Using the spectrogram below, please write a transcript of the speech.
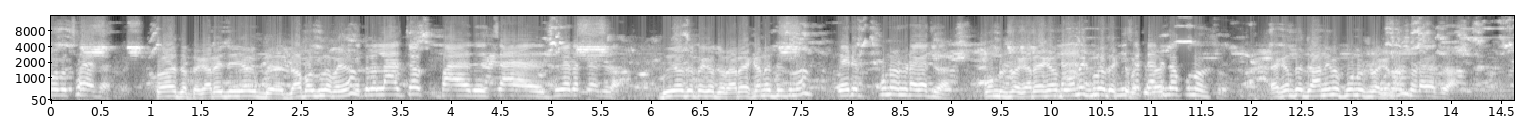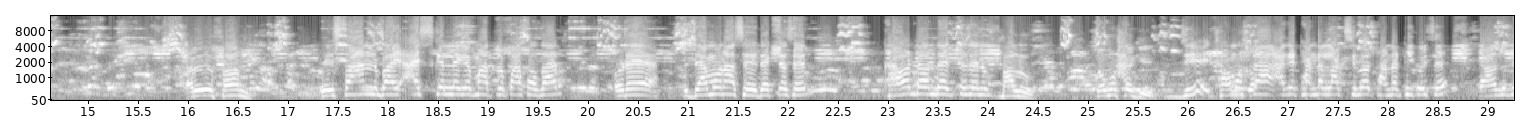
পড়বে ছয় হাজার। ছয় হাজার টাকা। আর এই যে জাবা গুলো ভাইয়া? এগুলো লাল চোখ দুই হাজার টাকা জোড়া। দুই হাজার টাকা জোড়া। আর এখানে যেগুলো? এটা পনেরোশো টাকা জোড়া। পনেরোশো টাকা। আর এখানে তো অনেকগুলো দেখতে পাচ্ছি নিচেরটা ভাই। দিল পনেরোশো। এখান থেকে জানিবে পনেরোশো টাকা না? পনেরোশো টাকা জোড়া। আর এই যে সান। এই সান ভাই আজকের লেগে মাত্র পাঁচ হাজার। ওটা যেমন আছে দেখতেছেন। খাওয়ান টাওয়ান দেখতেছেন ভালো। সমস্যা কি? জি সমস্যা আগে ঠান্ডা লাগছিল ঠান্ডা ঠিক হয়েছে এখন যদি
